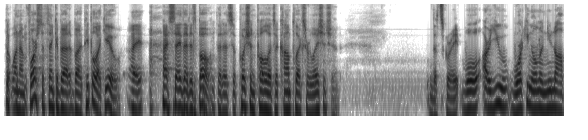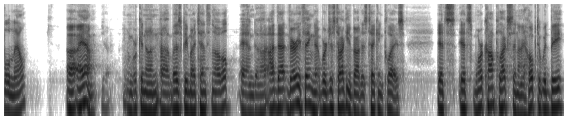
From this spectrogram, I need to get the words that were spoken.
But when I'm forced to think about it by people like you, I I say that it's both. That it's a push and pull. It's a complex relationship. That's great. Well, are you working on a new novel now? Uh, I am. Yeah. I'm working on uh, this will be my tenth novel, and uh, that very thing that we're just talking about is taking place. It's it's more complex than I hoped it would be,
